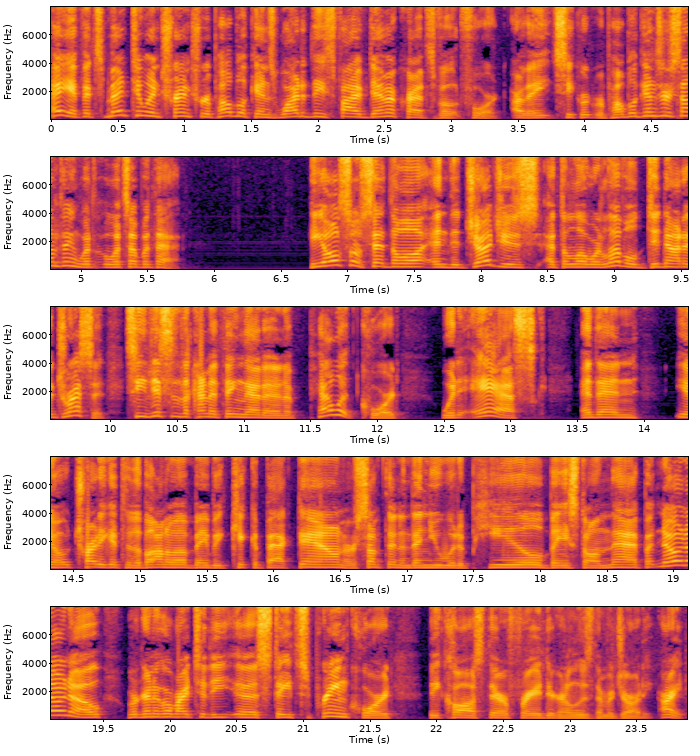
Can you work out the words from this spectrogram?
Hey, if it's meant to entrench Republicans, why did these five Democrats vote for it? Are they secret Republicans or something? What, what's up with that? He also said the law and the judges at the lower level did not address it. See, this is the kind of thing that an appellate court would ask and then, you know, try to get to the bottom of, maybe kick it back down or something, and then you would appeal based on that. But no, no, no. We're going to go right to the uh, state Supreme Court because they're afraid they're going to lose their majority. All right.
